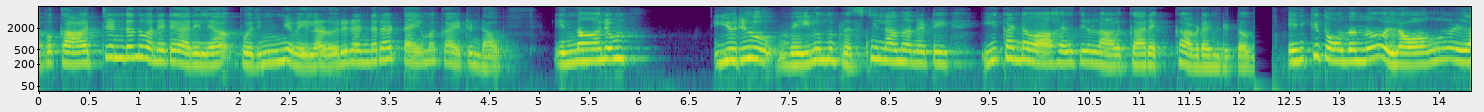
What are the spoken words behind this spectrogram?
അപ്പോൾ കാറ്റുണ്ടെന്ന് പറഞ്ഞിട്ട് കാര്യമില്ല. പൊരിഞ്ഞ വെയിലാണ്. ഒരു രണ്ടര ടൈമൊക്കെ ആയിട്ടുണ്ടാവും. എന്നാലും ഈ ഒരു വെയിലൊന്നും പ്രശ്നമില്ല എന്ന് പറഞ്ഞിട്ട് ഈ കണ്ട വാഹനത്തിലുള്ള ആൾക്കാരൊക്കെ അവിടെ ഉണ്ട് കേട്ടോ എനിക്ക് തോന്നുന്നു ലോങ് ഉള്ള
